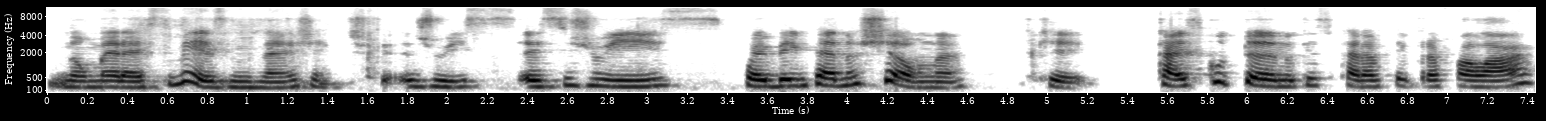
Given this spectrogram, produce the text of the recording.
não merece mesmo, né, gente? Juiz, esse juiz foi bem pé no chão, né? Porque ficar escutando o que esse cara tem para falar,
